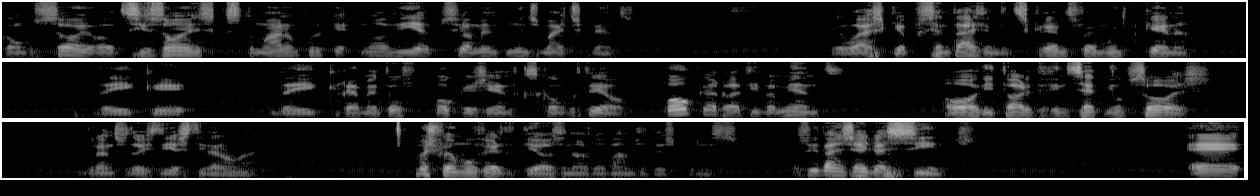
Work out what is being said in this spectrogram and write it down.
conversões ou decisões que se tomaram porque não havia possivelmente muitos mais descrentes. Eu acho que a porcentagem de descrentes foi muito pequena. Daí que, daí que realmente houve pouca gente que se converteu. Pouca relativamente ao auditório de 27 mil pessoas durante os dois dias que estiveram lá. Mas foi o mover de Deus e nós louvamos a Deus por isso. Mas o Evangelho é simples. É,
